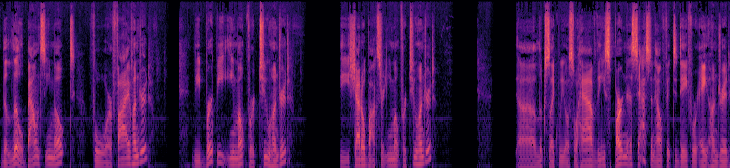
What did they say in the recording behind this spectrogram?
The Lil Bounce emote for 500, the Burpee emote for 200, the Shadow Boxer emote for 200. Uh, looks like we also have the Spartan Assassin outfit today for 800,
